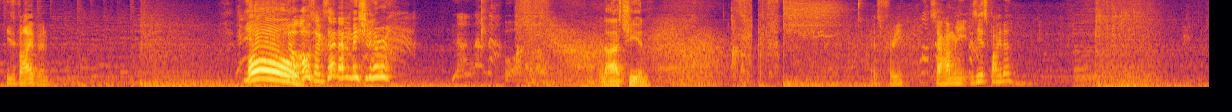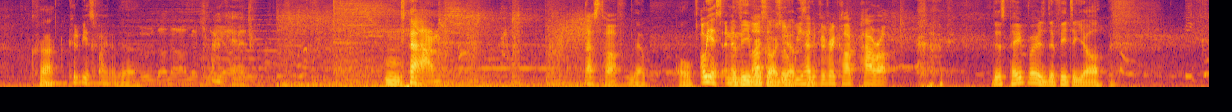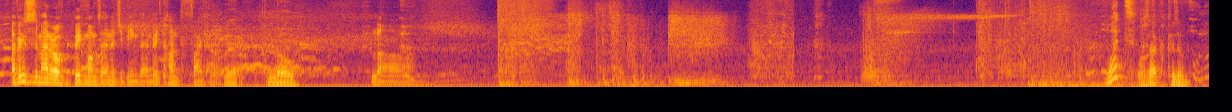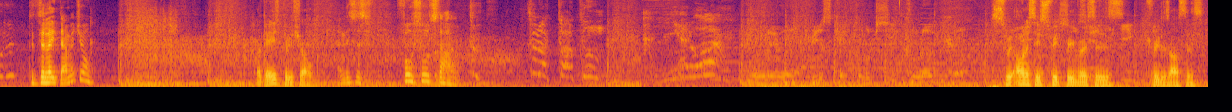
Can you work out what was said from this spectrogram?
He's vibing. Yeah. Oh! No, I was like, is that an animation error? Nah, that's cheating. That's free. So how many... Is he a spider? Crack. Could it be a spider? Yeah. Crackhead. Mm. Damn. That's tough. Yep. Oh. Oh yes, and the then the last card, episode yep, we had the Vivre card power up. This paper is defeating y'all. I think it's just a matter of Big Mom's energy being there and they can't fight her. Yeah. Low. Low. What? Was that because of... the delayed damage or? Okay, he's pretty strong. And this is full sword style. Sweet, I want to see Sweet Free versus Free Disasters.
